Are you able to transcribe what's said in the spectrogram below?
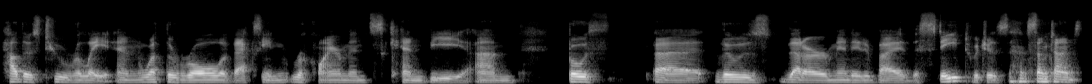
how those two relate and what the role of vaccine requirements can be, um, both uh, those that are mandated by the state, which is sometimes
